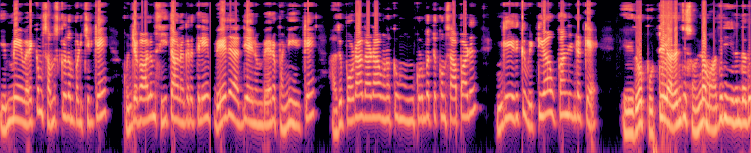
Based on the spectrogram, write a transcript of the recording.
எம்ஏ வரைக்கும் சம்ஸ்கிருதம் படிச்சிருக்கே. கொஞ்ச காலம் சீதா நகரத்திலே வேத அத்தியனம் வேற பண்ணி இருக்கே அது போடாதாடா உனக்கும் உன் குடும்பத்துக்கும் சாப்பாடு? இங்கே எதுக்கு வெட்டியா உட்கார்ந்துட்டு இருக்கே? ஏதோ பொட்டில் அடைஞ்சு சொன்ன மாதிரி இருந்தது.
